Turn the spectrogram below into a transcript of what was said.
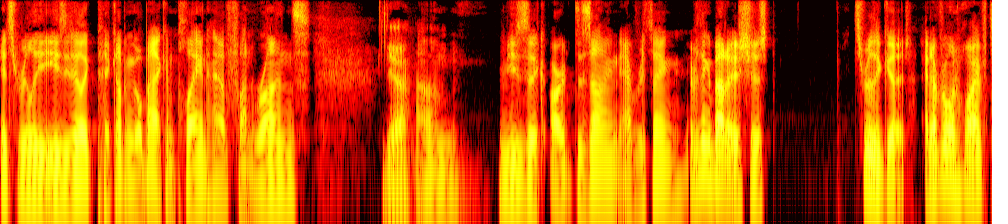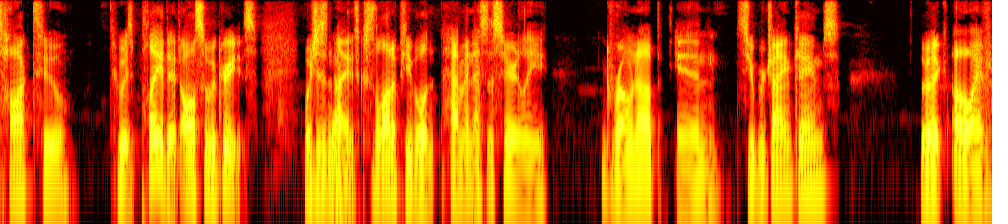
It's really easy to like pick up and go back and play and have fun runs. Yeah. Um, music, art design, everything. Everything about it is just it's really good. And everyone who I've talked to who has played it also agrees, which is nice because a lot of people haven't necessarily grown up in Supergiant games. They're like, "Oh, I've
